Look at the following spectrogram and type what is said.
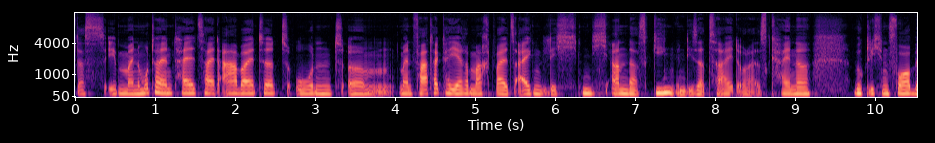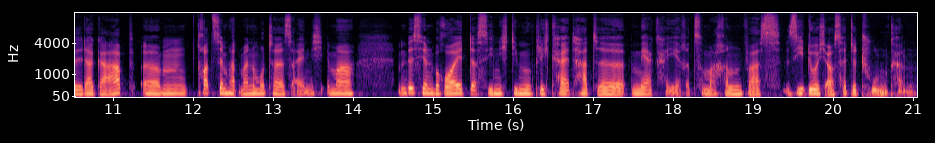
dass eben meine Mutter in Teilzeit arbeitet und ähm, mein Vater Karriere macht, weil es eigentlich nicht anders ging in dieser Zeit oder es keine wirklichen Vorbilder gab. Ähm, trotzdem hat meine Mutter es eigentlich immer ein bisschen bereut, dass sie nicht die Möglichkeit hatte, mehr Karriere zu machen, was sie durchaus hätte tun können.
